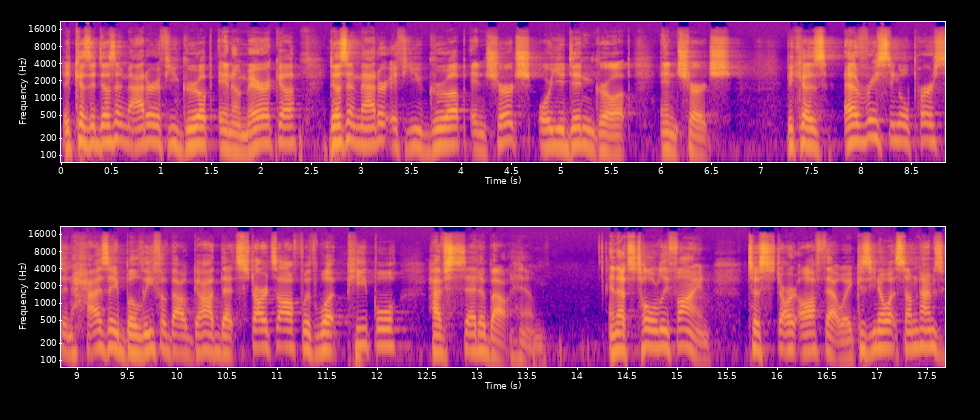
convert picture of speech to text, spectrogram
Because it doesn't matter if you grew up in America, doesn't matter if you grew up in church or you didn't grow up in church. Because every single person has a belief about God that starts off with what people have said about him. And that's totally fine to start off that way. Because you know what? Sometimes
